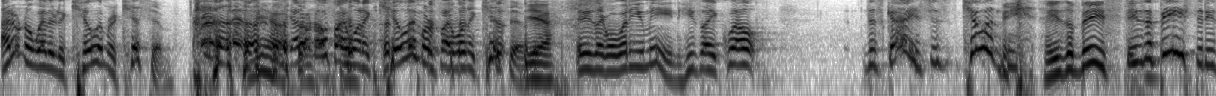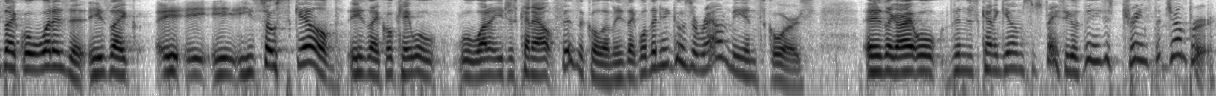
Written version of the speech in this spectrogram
I don't know whether to kill him or kiss him. I like, I don't know if I want to kill him or if I want to kiss him. Yeah. And he's like, "Well, what do you mean?" He's like, "Well, this guy is just killing me." He's a beast. He's a beast, and he's like, "Well, what is it?" He's like, he, he, "He's so skilled." He's like, "Okay, well, well, why don't you just kind of out physical him?" And he's like, "Well, then he goes around me and scores." And he's like, "All right, well, then just kind of give him some space." He goes, "Then he just trains the jumper."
